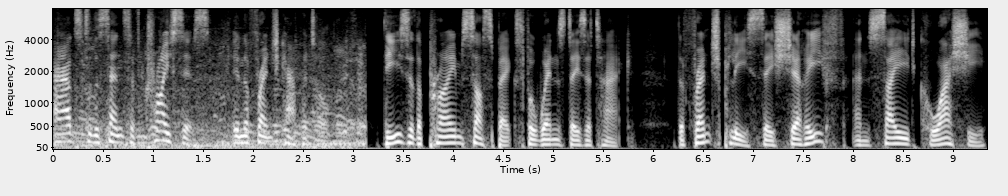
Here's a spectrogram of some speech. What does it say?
adds to the sense of crisis in the French capital. These are the prime suspects for Wednesday's attack. The French police say Cherif and Said Kouachi,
